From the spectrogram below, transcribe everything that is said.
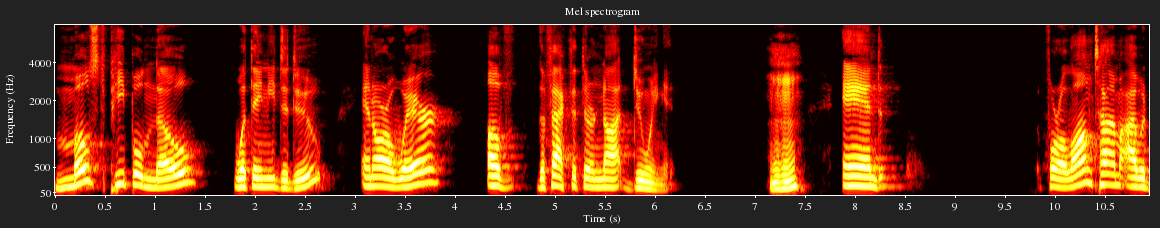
Most people know what they need to do and are aware of the fact that they're not doing it. Mm-hmm. And for a long time, I would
